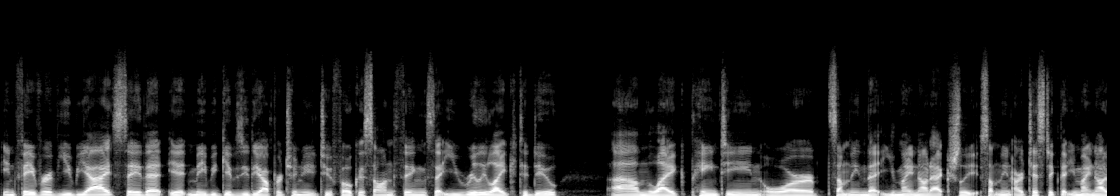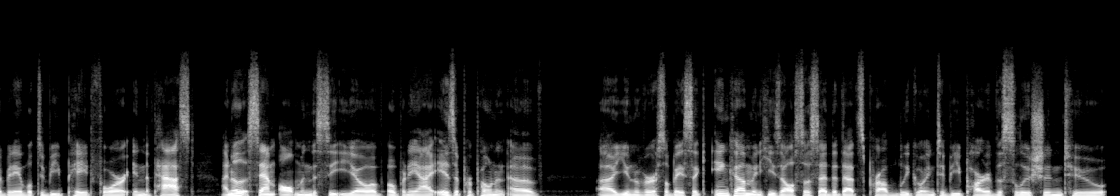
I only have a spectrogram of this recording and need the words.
in favor of UBI say that it maybe gives you the opportunity to focus on things that you really like to do, um, like painting or something that you might not actually, something artistic that you might not have been able to be paid for in the past. I know that Sam Altman, the CEO of OpenAI, is a proponent of uh, universal basic income, and he's also said that that's probably going to be part of the solution to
